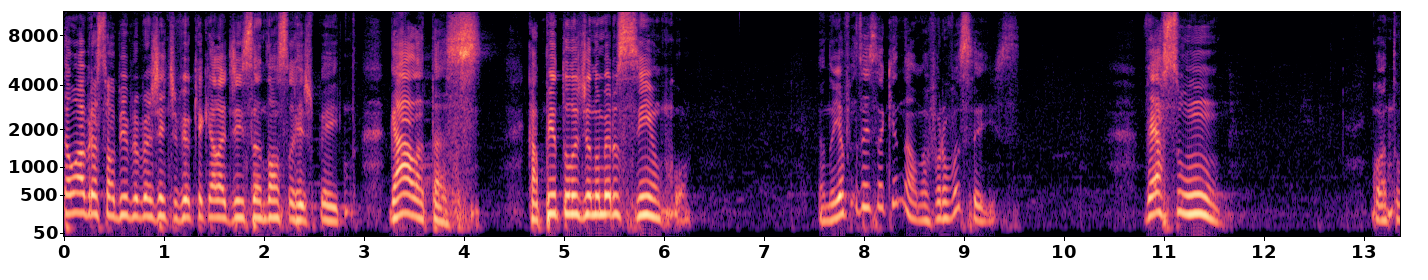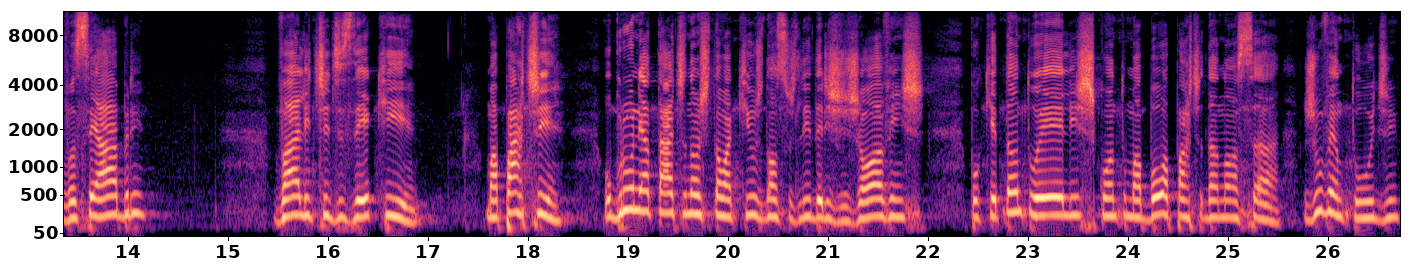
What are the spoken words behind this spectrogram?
Então, abre a sua Bíblia para a gente ver o que ela diz a nosso respeito. Gálatas, capítulo de número 5. Eu não ia fazer isso aqui, não, mas foram vocês. Verso 1. Enquanto você abre, vale te dizer que uma parte. O Bruno e a Tati não estão aqui, os nossos líderes de jovens, porque tanto eles quanto uma boa parte da nossa juventude,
